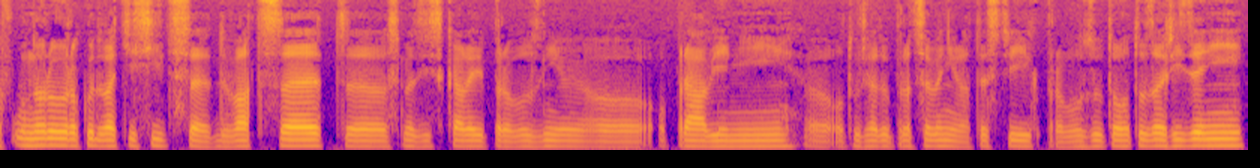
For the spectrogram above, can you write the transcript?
V únoru roku 2020 eh, jsme získali provozní eh, oprávění eh, od Úřadu pro civilní letectví k provozu tohoto zařízení.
